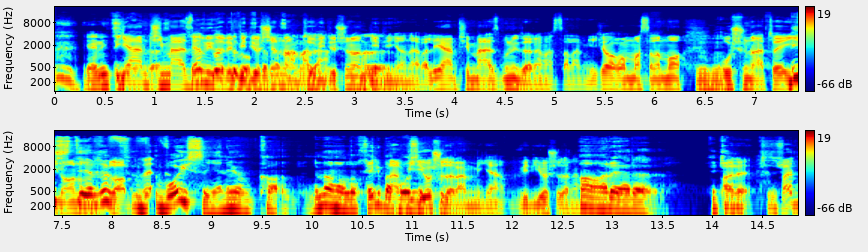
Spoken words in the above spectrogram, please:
یعنی چی یه همچین مضمونی داره ویدیوشن هم تو ویدیوشن هم آره. دیدی یا نه؟ ولی یه همچین مضمونی داره مثلا. میگه که آقا مثلا ما خشونت های ایران voice یعنی نه حالا خیلی با ویدیوشو دارم میگم. ویدیوشو دارم. آره آره آره. بعد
